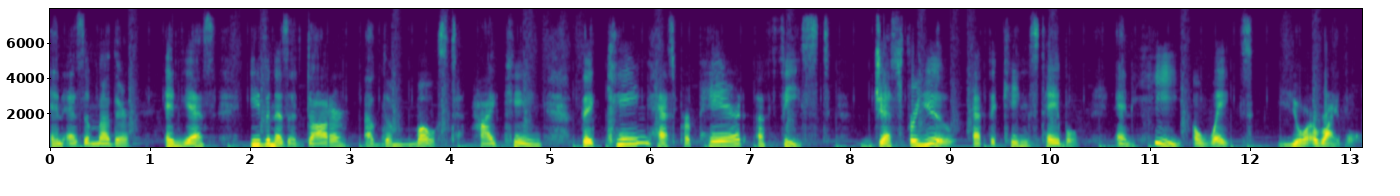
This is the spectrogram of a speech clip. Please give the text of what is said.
and as a mother. And yes, even as a daughter of the Most High King, the King has prepared a feast just for you at the King's table, and He awaits your arrival.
